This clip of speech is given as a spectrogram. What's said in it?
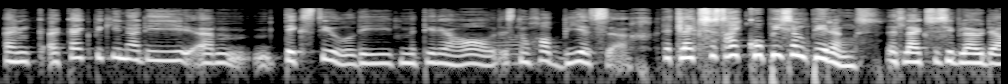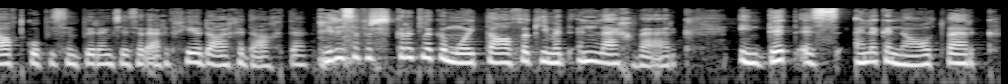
en kyk bietjie na die ehm um, tekstiel, die materiaal. Dit is nogal besig. Dit lyk soos daai koppies en pierings. Dit lyk soos die blou delft koppies en pierings. Jy's reg, dit gee jou daai gedagte. Hier is 'n verskriklike mooi tafeltjie met inlegwerk en dit is eintlik 'n naaldwerk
